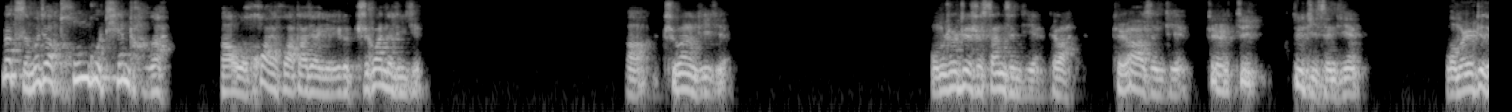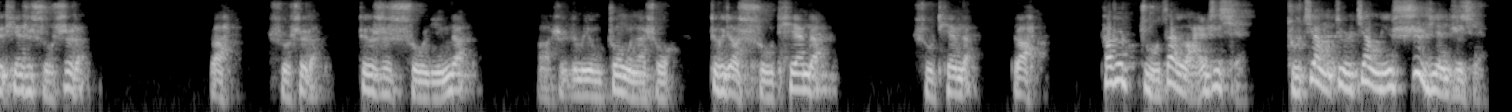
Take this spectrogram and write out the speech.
那怎么叫通过天堂啊？啊，我画一画，大家有一个直观的理解啊，直观的理解。我们说这是三层天，对吧？这是二层天，这是最最底层天。我们说这个天是属世的，对吧？属世的，这个是属灵的，啊，是这么用中文来说，这个叫属天的，属天的，对吧？他说主在来之前，主降就是降临世间之前，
